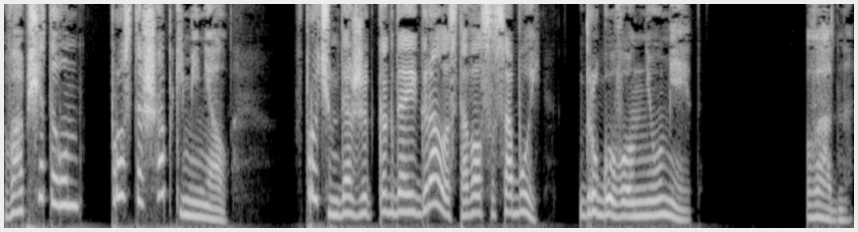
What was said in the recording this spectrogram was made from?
Вообще-то он просто шапки менял. Впрочем, даже когда играл, оставался собой. Другого он не умеет. Ладно,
